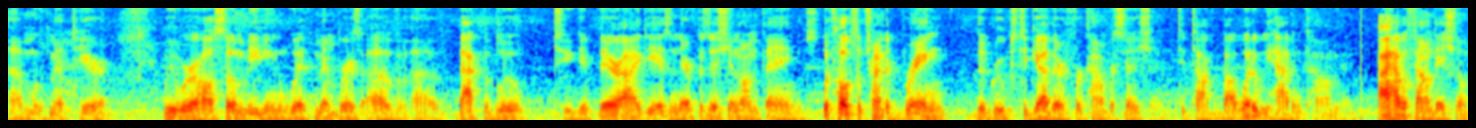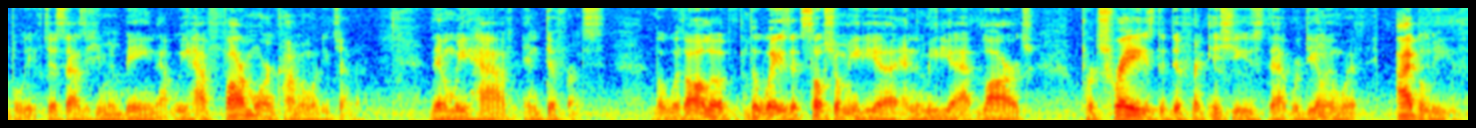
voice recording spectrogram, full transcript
uh, movement here. We were also meeting with members of uh, Back the Blue to get their ideas and their position on things with hopes of trying to bring the groups together for conversation to talk about what do we have in common. I have a foundational belief, just as a human being, that we have far more in common with each other than we have in difference. But with all of the ways that social media and the media at large portrays the different issues that we're dealing with, I believe,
